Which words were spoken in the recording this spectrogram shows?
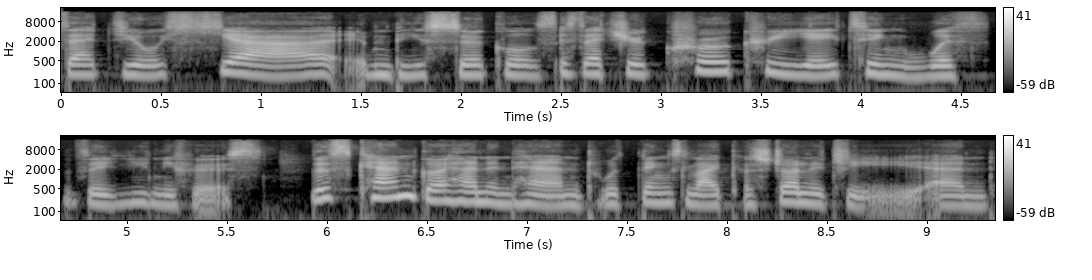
that you'll hear in these circles is that you're co creating with the universe. This can go hand in hand with things like astrology and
